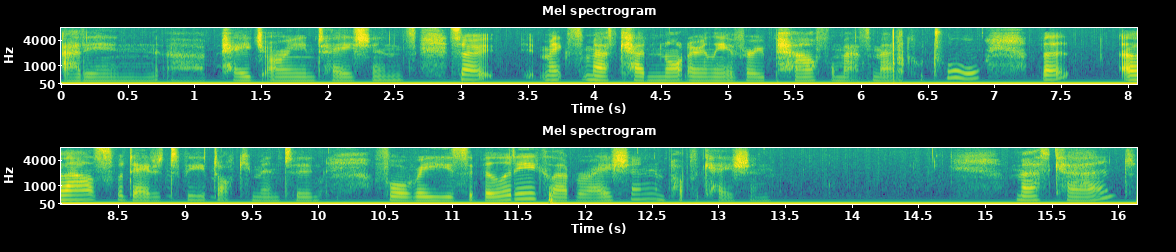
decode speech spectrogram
add in uh, page orientations. So it makes MathCAD not only a very powerful mathematical tool, but allows for data to be documented for reusability, collaboration, and publication. MathCAD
